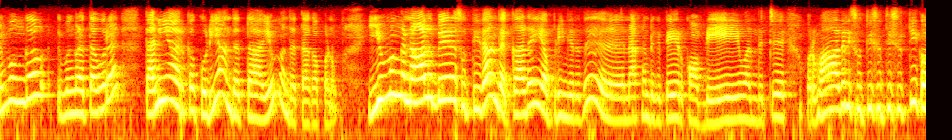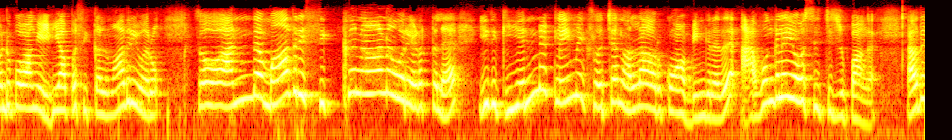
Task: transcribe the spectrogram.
இவங்க இவங்களை தவிர தனியாக இருக்கக்கூடிய அந்த தாயும் அந்த தகப்பனும். இவங்க நாலு பேரை சுற்றி தான் அந்த கதை அப்படிங்கிறது நகண்டுக்கிட்டே இருக்கும். அப்படியே வந்துட்டு ஒரு மாதிரி சுற்றி சுற்றி சுற்றி கொண்டு போவாங்க. இடியாப்ப சிக்கல் மாதிரி வரும். ஸோ அந்த மாதிரி சிக்கலான ஒரு இடத்துல இதுக்கு என்ன கிளைமேக்ஸ் வச்சா நல்லா இருக்கும் அப்படிங்கிறது அவங்களே யோசிச்சுட்டு இருப்பாங்க. அதாவது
